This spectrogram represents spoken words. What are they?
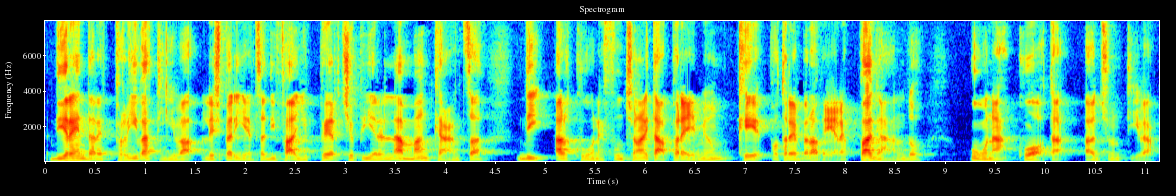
di rendere privativa l'esperienza, di fargli percepire la mancanza di alcune funzionalità premium che potrebbero avere pagando una quota aggiuntiva.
